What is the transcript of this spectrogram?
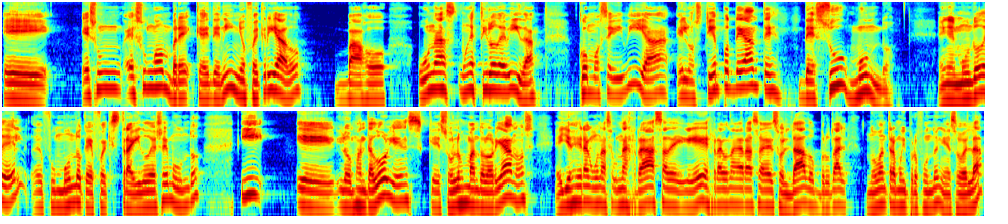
eh, es, un, es un hombre que desde niño fue criado bajo un estilo de vida como se vivía en los tiempos de antes de su mundo. En el mundo de él, eh, fue un mundo que fue extraído de ese mundo. Y eh, los Mandalorians, que son los Mandalorianos, ellos eran una, una, raza de guerra, una raza de soldados brutal. No voy a entrar muy profundo en eso, ¿verdad?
